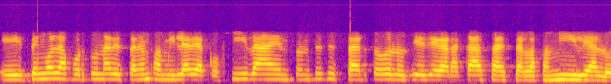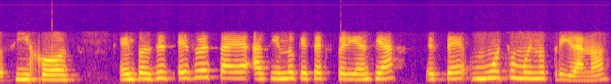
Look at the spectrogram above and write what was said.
eh, tengo la fortuna de estar en familia de acogida, entonces estar todos los días, llegar a casa, estar la familia, los hijos. Entonces eso está haciendo que esa experiencia esté mucho, muy nutrida, ¿no?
